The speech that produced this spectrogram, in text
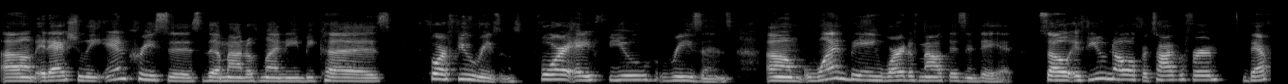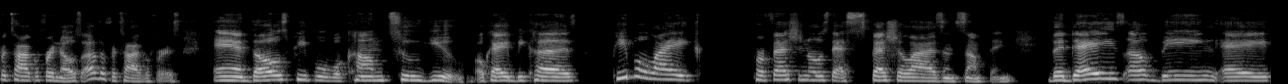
Um, it actually increases the amount of money because for a few reasons. For a few reasons. Um, one being word of mouth isn't dead. So if you know a photographer, that photographer knows other photographers, and those people will come to you, okay? Because people like professionals that specialize in something the days of being a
